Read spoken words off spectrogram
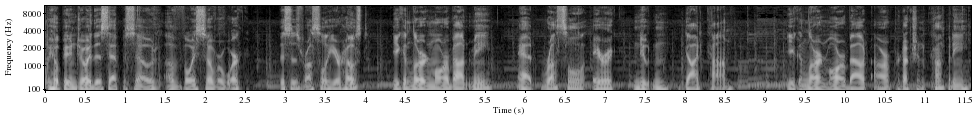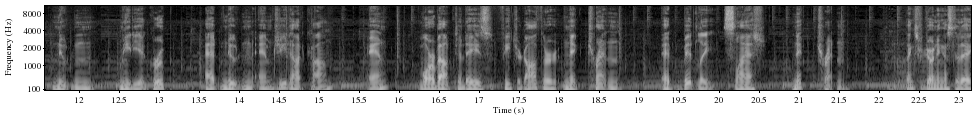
We hope you enjoyed this episode of Voiceover Work. This is Russell, your host. You can learn more about me at russellericnewton.com. You can learn more about our production company, Newton Media Group, at newtonmg.com and more about today's featured author, Nick Trenton, at bit.ly slash Nick Trenton. Thanks for joining us today,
